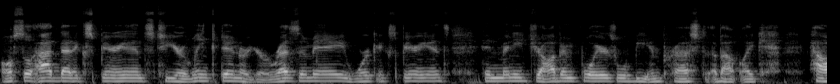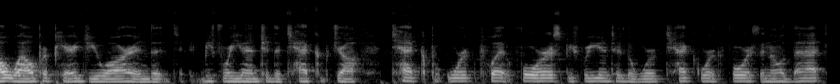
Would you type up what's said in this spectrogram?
also add that experience to your LinkedIn or your resume, work experience, and many job employers will be impressed about like how well prepared you are and the before you enter the tech job tech workforce before you enter the work tech workforce and all that.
